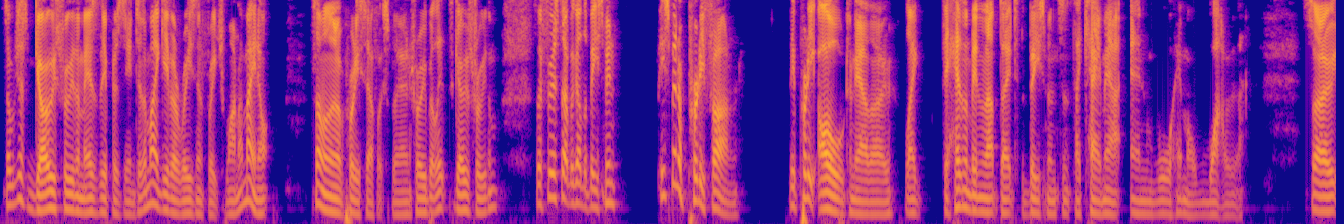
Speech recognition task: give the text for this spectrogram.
So we'll just go through them as they're presented. I might give a reason for each one. I may not. Some of them are pretty self-explanatory, but let's go through them. So first up, we got the Beastmen. Beastmen are pretty fun. They're pretty old now, though. Like, there hasn't been an update to the Beastmen since they came out in Warhammer 1. So,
